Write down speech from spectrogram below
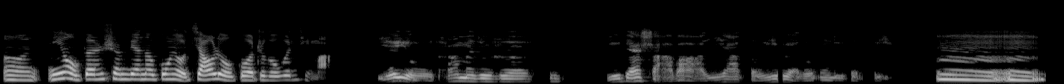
嗯，你有跟身边的工友交流过这个问题吗？也有，他们就是有点傻吧，一下走一百多公里走回去。嗯嗯，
